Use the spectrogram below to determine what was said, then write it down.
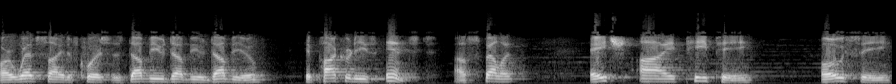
Our website, of course, is www.hippocratesinst. I'll spell it H I P P O C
